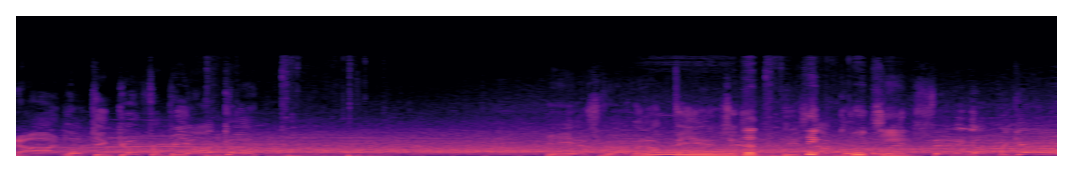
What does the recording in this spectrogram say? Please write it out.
Not looking good for Bianca. He is revving up the engine. the He's thick not booty. setting up again.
